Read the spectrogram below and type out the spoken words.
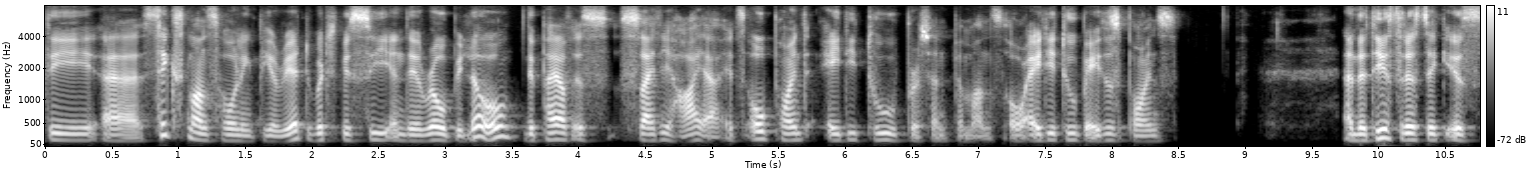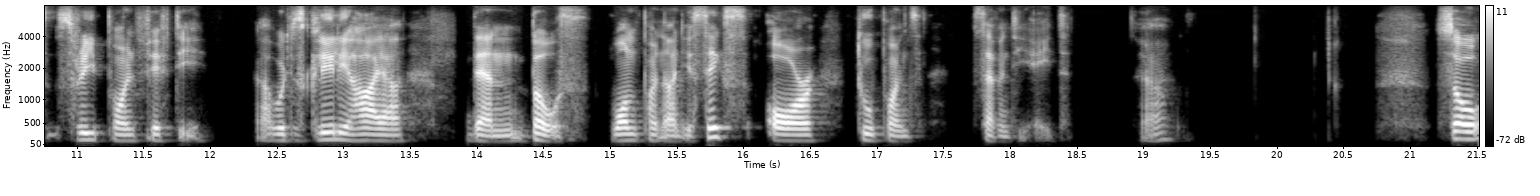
the uh, six months holding period, which we see in the row below, the payoff is slightly higher. It's 0.82% per month or 82 basis points and the t statistic is 3.50, uh, which is clearly higher than both 1.96 or 2.78. Yeah. So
